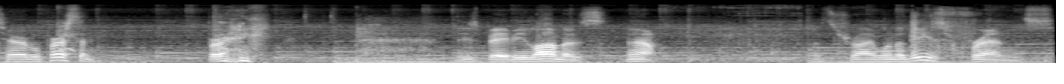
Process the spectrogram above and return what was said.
Terrible person. Burning these baby llamas. Now, let's try one of these friends.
